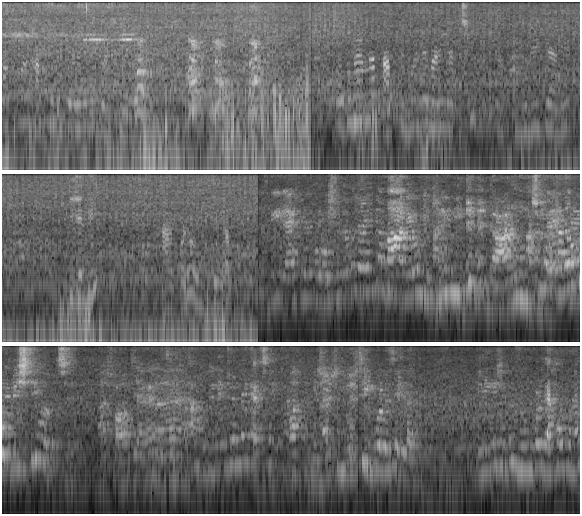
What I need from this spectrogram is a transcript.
হাত করে হাত থেকে পড়ে গেলে প্রথমে আমরা তাপ্তিগুড়িতে বাড়ি যাচ্ছি। তাপ্তিগুড়িকে আগে দিয়ে দিই। তারপরে ওই দিকে যাব ঠিক বলেছে এদিকে করে না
